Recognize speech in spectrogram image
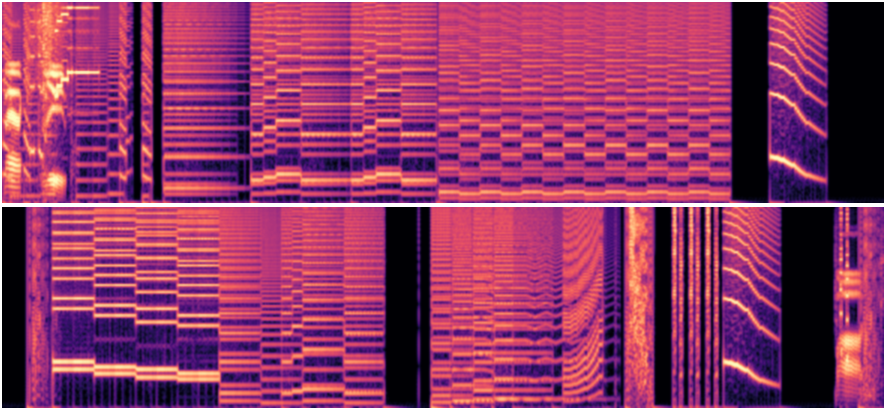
Backflip. Bonk.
